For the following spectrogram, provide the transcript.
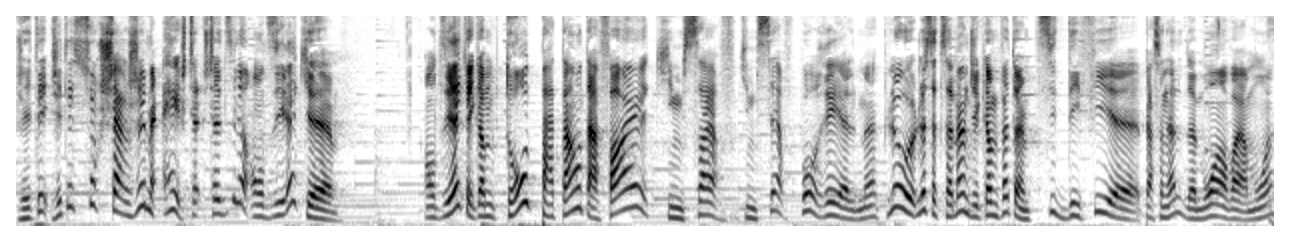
J'ai été, été surchargé, mais hey, je te, dis là, on dirait que. On dirait qu'il y a comme trop de patentes à faire qui me servent, qui me servent pas réellement. Puis là, là cette semaine, j'ai comme fait un petit défi euh, personnel de moi envers moi.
